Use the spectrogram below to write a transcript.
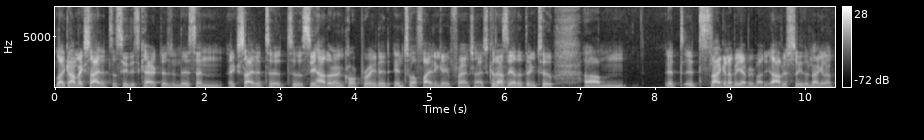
like I'm excited to see these characters in this and excited to to see how they're incorporated into a fighting game franchise. Because that's the other thing too. Um, it, it's not going to be everybody. Obviously, they're not going to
